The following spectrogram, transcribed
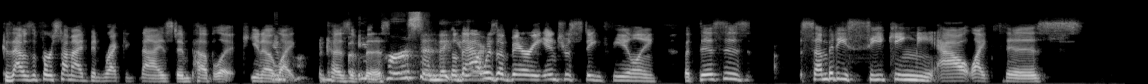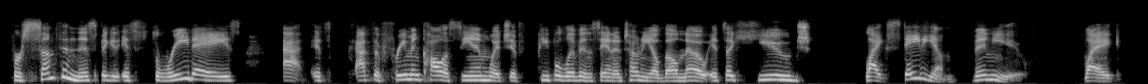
because that was the first time I'd been recognized in public, you know, in, like because of this person. That so that was a very interesting feeling. But this is somebody seeking me out like this for something this big. It's three days at it's at the Freeman Coliseum, which if people live in San Antonio, they'll know it's a huge like stadium venue. Like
